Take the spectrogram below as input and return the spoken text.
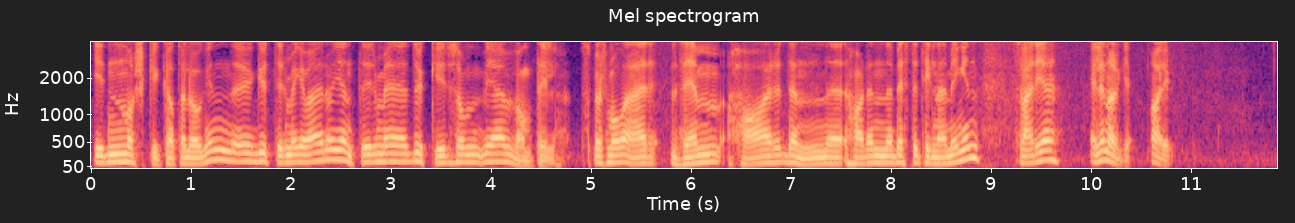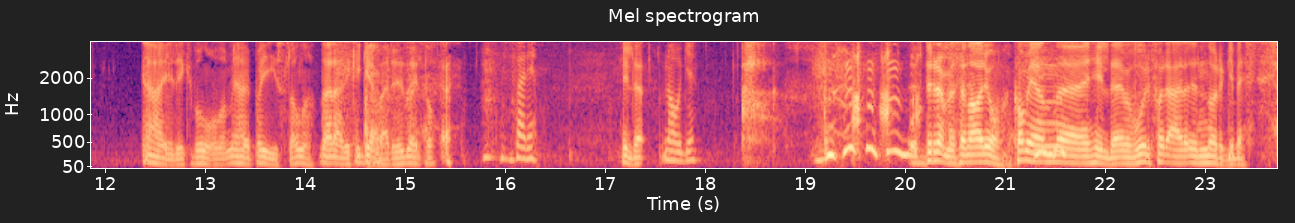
I den norske katalogen gutter med gevær og jenter med dukker som vi er vant til. Spørsmålet er hvem har den, eh, har den beste tilnærmingen? Sverige eller Norge? Arild. Jeg heier ikke på noen av dem. Jeg heier på Island. Da. Der er det ikke geværer i det hele tatt. Sverige. Hilde. Norge. Drømmescenario. Kom igjen, eh, Hilde. Hvorfor er Norge best?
